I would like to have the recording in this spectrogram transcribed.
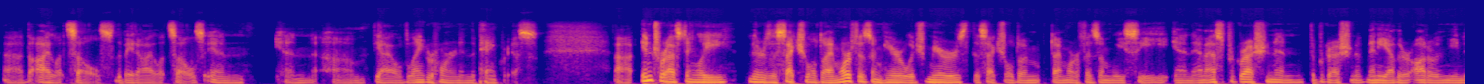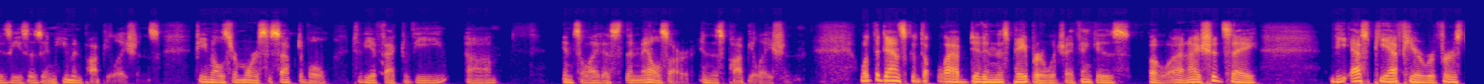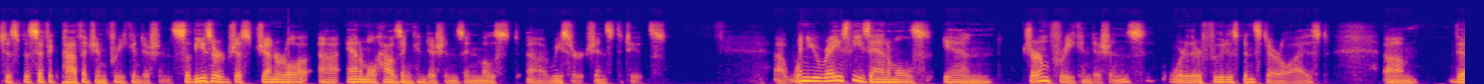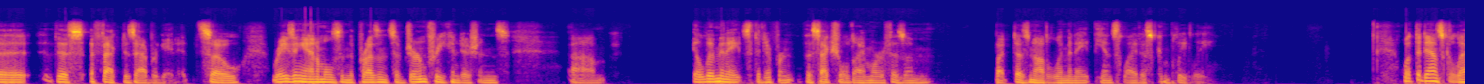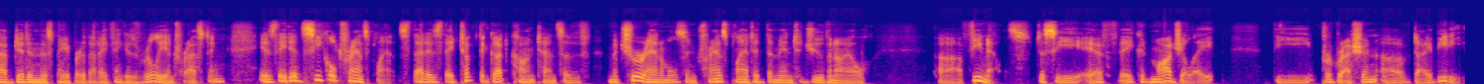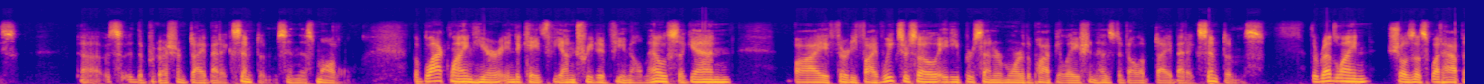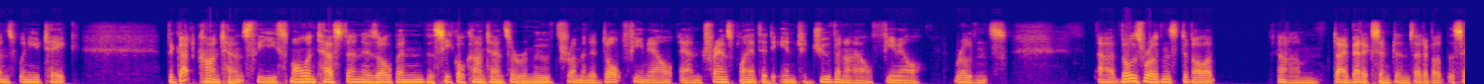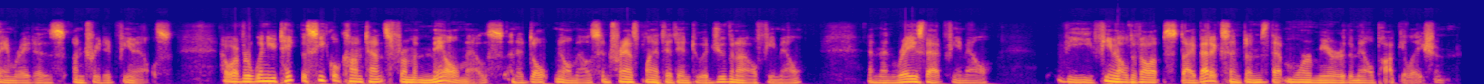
uh, the islet cells, the beta islet cells in, in um, the Isle of Langerhans in the pancreas. Uh, interestingly, there's a sexual dimorphism here which mirrors the sexual dim dimorphism we see in MS progression and the progression of many other autoimmune diseases in human populations. Females are more susceptible to the effect of the uh, insulitis than males are in this population. What the Danska lab did in this paper, which I think is, oh, and I should say, the SPF here refers to specific pathogen-free conditions. So these are just general uh, animal housing conditions in most uh, research institutes. Uh, when you raise these animals in germ-free conditions, where their food has been sterilized, um, the this effect is abrogated. So raising animals in the presence of germ-free conditions um, eliminates the different the sexual dimorphism, but does not eliminate the insulitis completely. What the Danska lab did in this paper that I think is really interesting is they did cecal transplants. That is, they took the gut contents of mature animals and transplanted them into juvenile uh, females to see if they could modulate the progression of diabetes, uh, the progression of diabetic symptoms in this model. The black line here indicates the untreated female mouse. Again, by 35 weeks or so, 80% or more of the population has developed diabetic symptoms. The red line shows us what happens when you take the gut contents, the small intestine is open, the cecal contents are removed from an adult female and transplanted into juvenile female rodents. Uh, those rodents develop um, diabetic symptoms at about the same rate as untreated females. However, when you take the cecal contents from a male mouse, an adult male mouse, and transplant it into a juvenile female, and then raise that female, the female develops diabetic symptoms that more mirror the male population.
